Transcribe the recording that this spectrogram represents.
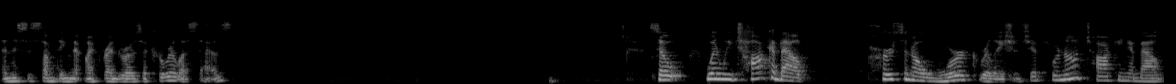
and this is something that my friend Rosa Carrillo says. So when we talk about personal work relationships, we're not talking about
